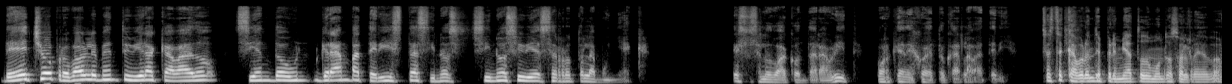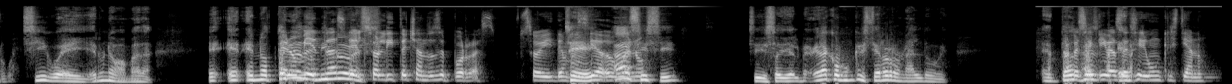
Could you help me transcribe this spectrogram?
De hecho, probablemente hubiera acabado siendo un gran baterista si no, si no se hubiese roto la muñeca. Eso se los voy a contar ahorita, porque dejó de tocar la batería. Este cabrón deprimía a todo el mundo a su alrededor, güey. Sí, güey, era una mamada. En, en- en otoño Pero de mientras 1900 él solito echándose porras. Soy Sí, demasiado ah, bueno. sí, sí. Sí, soy el. Era como un Cristiano Ronaldo, güey. A Entonces, pesar que ibas a decir un cristiano.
